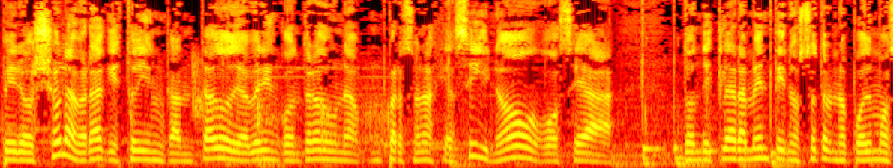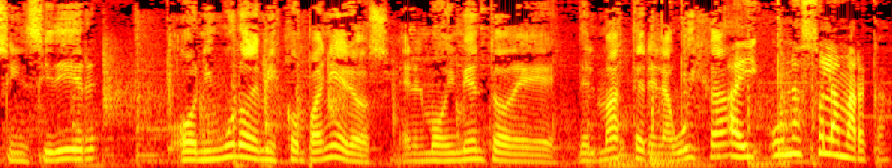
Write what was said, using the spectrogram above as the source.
pero yo la verdad que estoy encantado de haber encontrado una- un personaje así, ¿no? O sea, donde claramente nosotros no podemos incidir, o ninguno de mis compañeros, en el movimiento de, del máster en la Ouija. Hay una sola marca.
